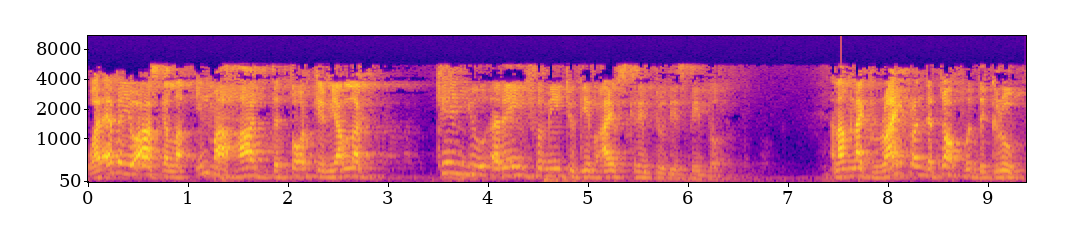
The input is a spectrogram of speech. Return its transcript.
Whatever you ask Allah, in my heart the thought came, Ya Allah, can you arrange for me to give ice cream to these people? And I'm like right on the top with the group.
